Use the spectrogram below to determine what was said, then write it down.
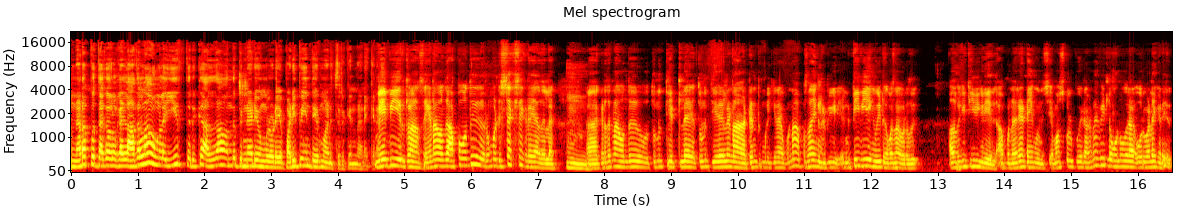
நடப்பு தகவல்கள் அதெல்லாம் உங்களை ஈர்த்திருக்கு. அதுதான் வந்து பின்னாடி உங்களுடைய படிப்பையும் தீர்மானிச்சிருக்குன்னு நினைக்கிறேன். மேபி இருக்கலாம் சார். ஏன்னா வந்து அப்போ வந்து ரொம்ப டிஸ்ட்ராக்ஷன் கிடையாதுல்ல. ம். அஹ் கிட்டத்தட்ட நான் வந்து தொண்ணூத்தி எட்டுல தொண்ணூத்தி ஏழுல நான் டென்த் முடிக்கிறேன் அப்படின்னா அப்பதான் எங்களுக்கு எங்க டிவி எங்க வீட்டுக்கு அப்பதான் வருது. அது வரைக்கும் டிவி கிடையாது. அப்போ நிறைய டைம் இருந்துச்சு. அம்மா ஸ்கூல் போயிட்டாங்கன்னா வீட்டில் ஒன்று ஒரு ஒரு வேலை கிடையாது.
